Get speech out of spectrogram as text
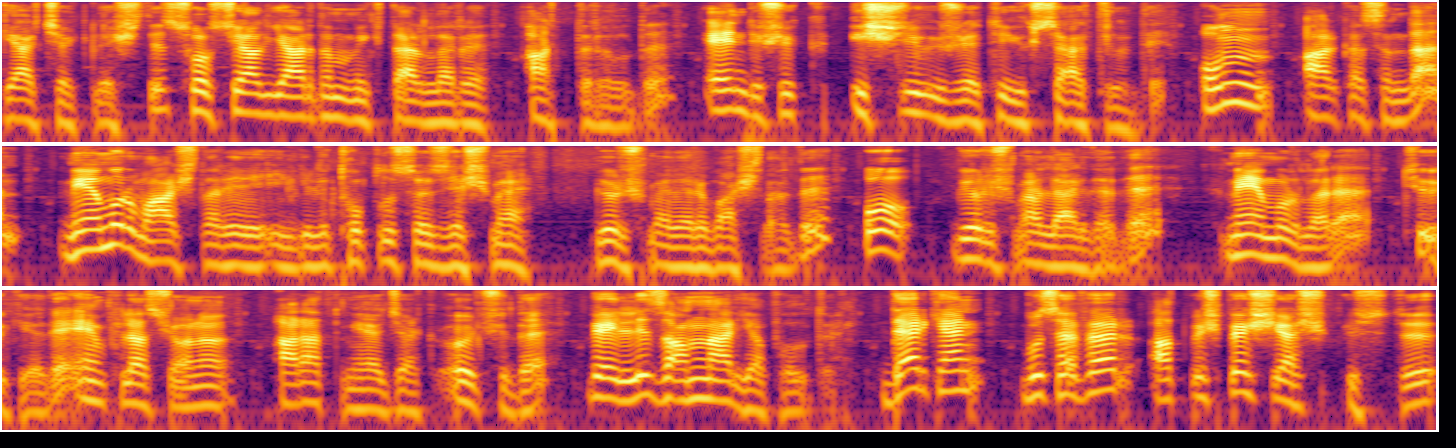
gerçekleşti. Sosyal yardım miktarları arttırıldı. En düşük işçi ücreti yükseltildi. Onun arkasından memur maaşları ile ilgili toplu sözleşme görüşmeleri başladı. O görüşmelerde de memurlara Türkiye'de enflasyonu aratmayacak ölçüde belli zamlar yapıldı. Derken bu sefer 65 yaş üstü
